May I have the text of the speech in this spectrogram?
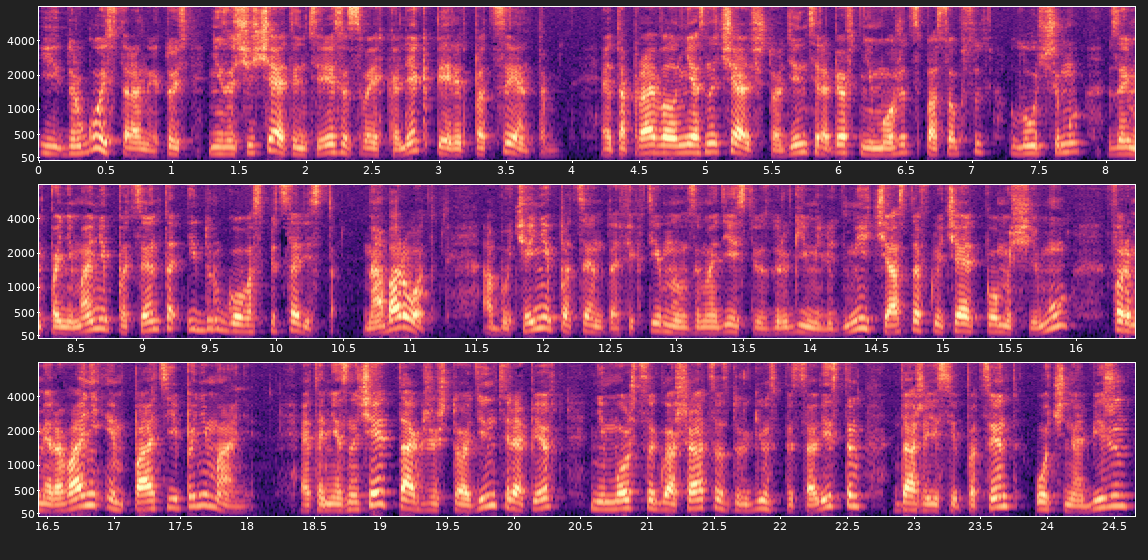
и другой стороны, то есть не защищает интересы своих коллег перед пациентом. Это правило не означает, что один терапевт не может способствовать лучшему взаимопониманию пациента и другого специалиста. Наоборот, обучение пациента эффективному взаимодействию с другими людьми часто включает помощь ему в формировании эмпатии и понимания. Это не означает также, что один терапевт не может соглашаться с другим специалистом, даже если пациент очень обижен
